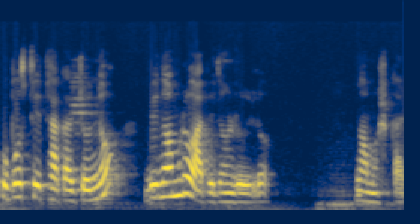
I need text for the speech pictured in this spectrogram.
উপস্থিত থাকার জন্য বিনম্র আবেদন রইল। নমস্কার।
